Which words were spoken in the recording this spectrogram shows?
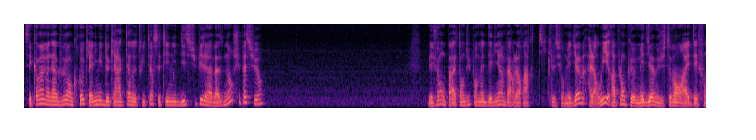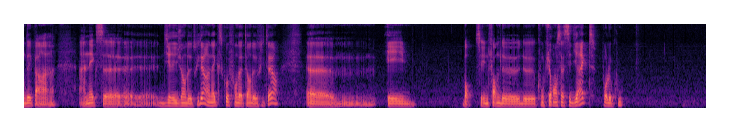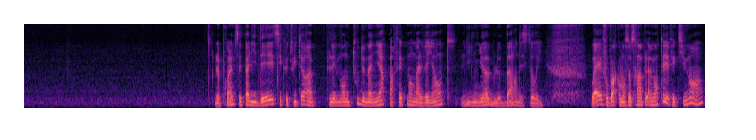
C'est quand même un aveu en creux que la limite de caractère de Twitter c'était une idée stupide à la base. Non, je suis pas sûr. Les gens n'ont pas attendu pour mettre des liens vers leur article sur Medium. Alors oui, rappelons que Medium justement a été fondé par un, ex-dirigeant de Twitter, un ex-cofondateur de Twitter. Euh, et bon, c'est une forme de concurrence assez directe pour le coup. Le problème, c'est pas l'idée, c'est que Twitter implémente tout de manière parfaitement malveillante, l'ignoble barre des stories. Ouais, il faut voir comment ce sera implémenté, effectivement. Hein.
